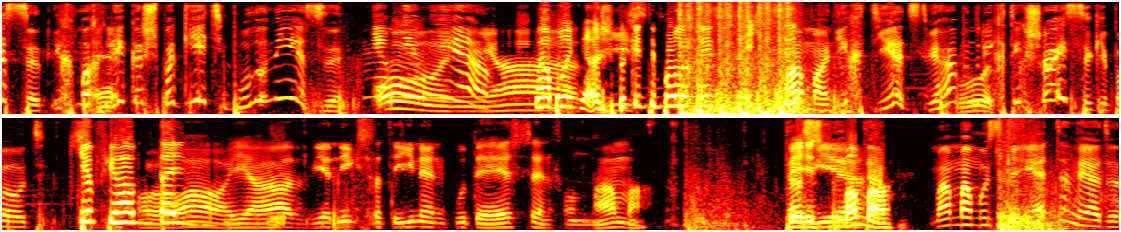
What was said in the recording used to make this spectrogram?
essen? Ich mach Äh. lecker Spaghetti Bolognese. Oh, ja. ja. Ja, bring, Spaghetti Bolognese ist echt. Mama, nicht jetzt, wir haben Gut. richtig Scheiße gebaut. Ja, wir haben dein... Oh ja, wir nichts verdienen, gute Essen von Mama. Wer Das ist wir- Mama? Mama muss geehrter werden.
